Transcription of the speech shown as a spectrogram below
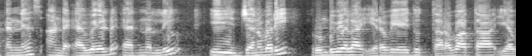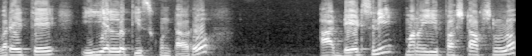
attendance and availed earned leave ఈ జనవరి రెండు వేల ఇరవై ఐదు తర్వాత ఎవరైతే ఈఎల్ తీసుకుంటారో ఆ డేట్స్ని మనం ఈ ఫస్ట్ ఆప్షన్లో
